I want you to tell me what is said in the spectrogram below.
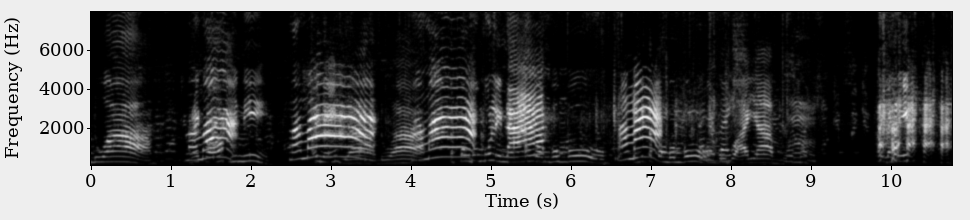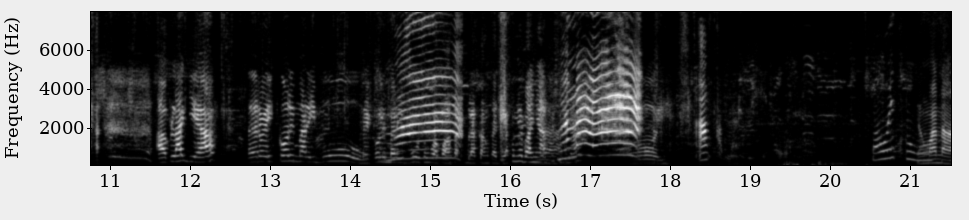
dua. Mama. Ini. Mama. Ini Ya, dua. Mama. Tepung bumbu Lina. Tepung bumbu. Mama. Tepung bumbu. Bumbu ayam. Hmm. Lagi. Apa lagi ya? Royco lima ribu. Reko 5.000 tunggu aku atas belakang tadi. Aku punya banyak habis ini. Oi. Mau itu. Yang mana?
